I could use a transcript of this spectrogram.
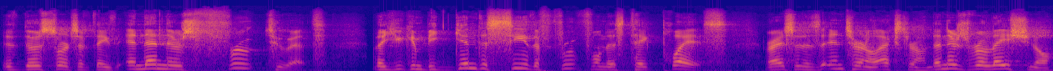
those sorts of things. And then there's fruit to it. Like you can begin to see the fruitfulness take place, right? So there's internal, external. Then there's relational.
